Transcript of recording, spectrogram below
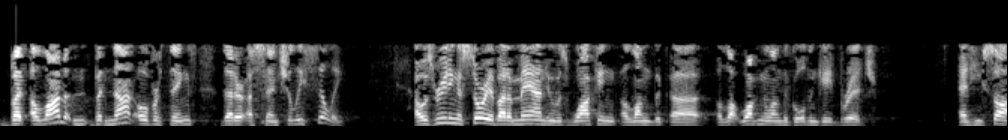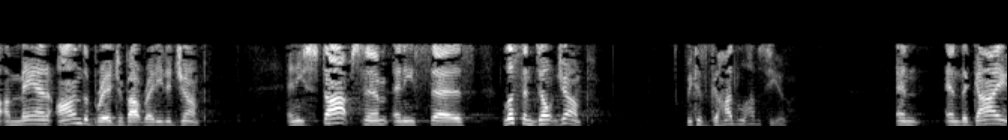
but a lot, of, but not over things that are essentially silly. I was reading a story about a man who was walking along the uh, walking along the Golden Gate Bridge, and he saw a man on the bridge about ready to jump, and he stops him and he says, "Listen, don't jump, because God loves you." And and the guy,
